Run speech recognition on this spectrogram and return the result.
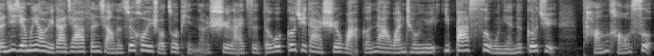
本期节目要与大家分享的最后一首作品呢，是来自德国歌剧大师瓦格纳完成于一八四五年的歌剧《唐豪瑟》。《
